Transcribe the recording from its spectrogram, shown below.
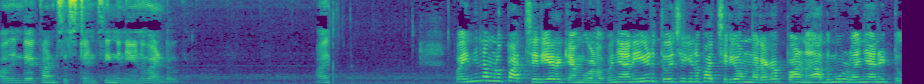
അതിന്റെ കൺസിസ്റ്റൻസി ഇങ്ങനെയാണ് വേണ്ടത്. അപ്പൊ ഇനി നമ്മൾ പച്ചരി അരയ്ക്കാൻ പോകണം അപ്പോൾ ഞാൻ ഈ എടുത്തു വെച്ചിരിക്കുന്ന പച്ചരി ഒന്നര കപ്പാണ്. അത് മുഴുവൻ ഞാൻ ഇട്ടു.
